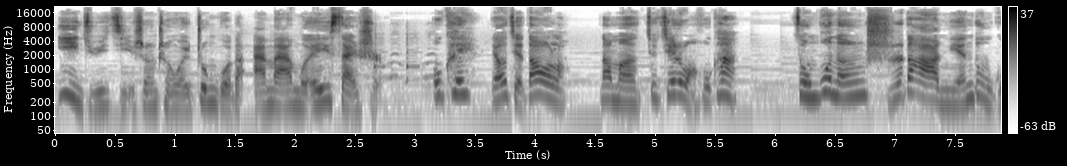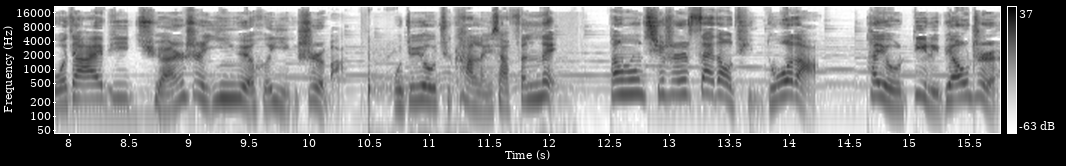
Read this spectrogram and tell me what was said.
一举跻身成为中国的 MMA 赛事。OK，了解到了，那么就接着往后看，总不能十大年度国家 IP 全是音乐和影视吧？我就又去看了一下分类，当中其实赛道挺多的，它有地理标志、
